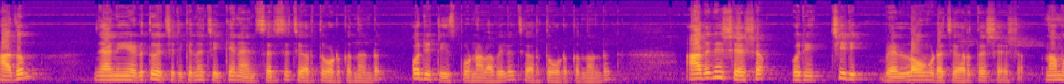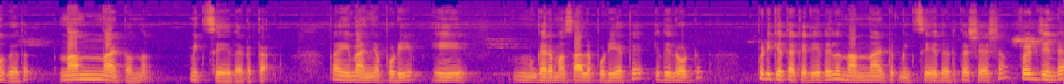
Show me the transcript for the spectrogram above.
അതും ഞാൻ ഈ എടുത്തു വെച്ചിരിക്കുന്ന ചിക്കൻ അനുസരിച്ച് ചേർത്ത് കൊടുക്കുന്നുണ്ട്. ഒരു ടീസ്പൂൺ അളവിൽ ചേർത്ത് കൊടുക്കുന്നുണ്ട്. അതിനുശേഷം ഒരു ഇച്ചിരി വെള്ളവും കൂടെ ചേർത്ത ശേഷം നമുക്കിത് നന്നായിട്ടൊന്ന് മിക്സ് ചെയ്തെടുക്കാം. അപ്പോൾ ഈ മഞ്ഞൾപ്പൊടിയും ഈ ഗരം മസാലപ്പൊടിയൊക്കെ ഇതിലോട്ട് പിടിക്കത്തക്ക രീതിയിൽ നന്നായിട്ട് മിക്സ് ചെയ്തെടുത്ത ശേഷം ഫ്രിഡ്ജിന്റെ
